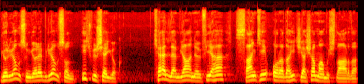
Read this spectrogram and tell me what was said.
görüyor musun, görebiliyor musun? Hiçbir şey yok. Kellem ya nevfiha sanki orada hiç yaşamamışlardı.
